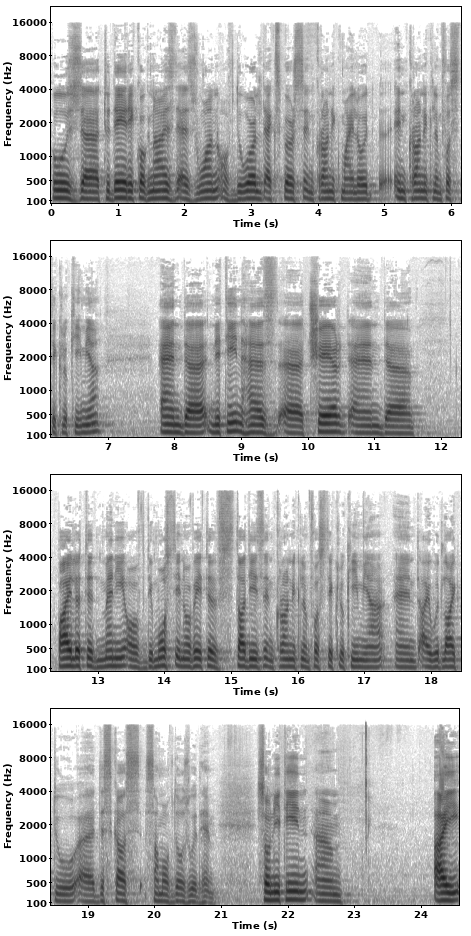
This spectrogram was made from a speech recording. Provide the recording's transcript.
who's uh, today recognized as one of the world experts in chronic myeloid, in chronic lymphocytic leukemia. And uh, Nitin has uh, chaired and uh, piloted many of the most innovative studies in chronic lymphocytic leukemia, and I would like to uh, discuss some of those with him. So, Nitin, um, I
